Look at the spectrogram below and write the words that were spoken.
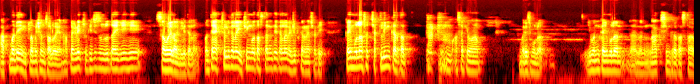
आतमध्ये इन्फ्लमेशन चालू आहे. ना आपल्याकडे चुकीची समजूत आहे की हे सवय लागली त्याला. पण ते ॲक्च्युली त्याला इचिंग होत असताना ते त्याला रिलीफ करण्यासाठी. काही मुलं असं चकलिंग करतात. असं किंवा बरीच मुलं. इवन काही मुलं नाक शिंकरत असतात.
